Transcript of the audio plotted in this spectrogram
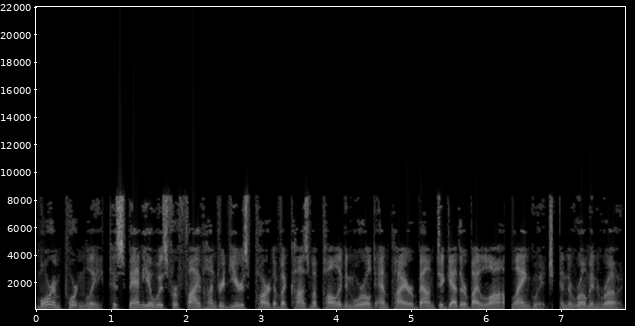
More importantly, Hispania was for 500 years part of a cosmopolitan world empire bound together by law, language, and the Roman road.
